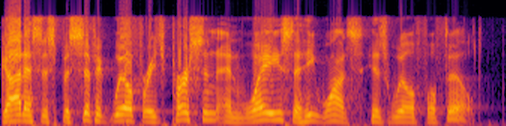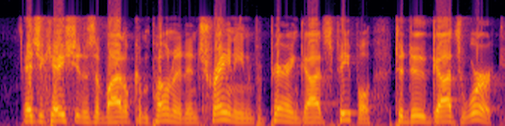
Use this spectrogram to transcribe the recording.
God has a specific will for each person and ways that He wants His will fulfilled. Education is a vital component in training and preparing God's people to do God's work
